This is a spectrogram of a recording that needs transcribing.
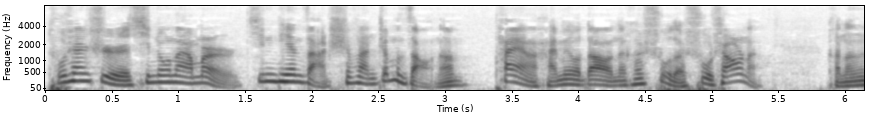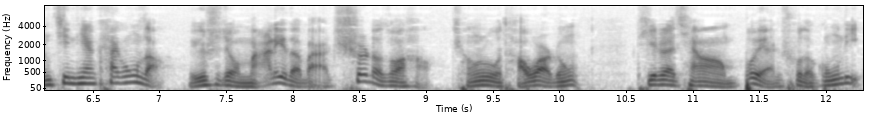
涂山氏心中纳闷儿：今天咋吃饭这么早呢？太阳还没有到那棵树的树梢呢。可能今天开工早，于是就麻利的把吃的做好，盛入陶罐中，提着前往不远处的工地。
